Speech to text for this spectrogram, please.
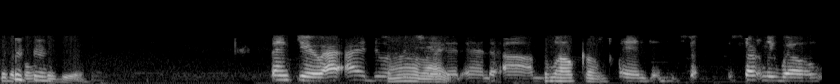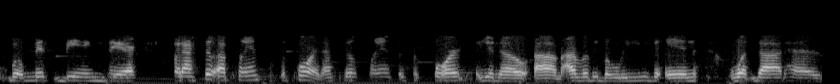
to the both of you. Thank you. I, I do appreciate right. it, and um, welcome. and c- certainly will will miss being there. But I still I plan to support. I still plan to support. You know, um, I really believe in what God has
